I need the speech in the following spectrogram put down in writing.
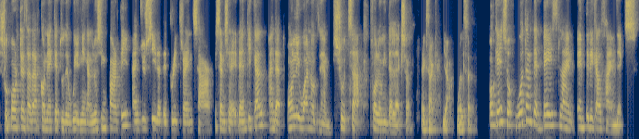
supporters that are connected to the winning and losing party, and you see that the pre-trends are essentially identical, and that only one of them shoots up following the election. Exactly. Yeah. Well said. Okay. So, what are the baseline empirical findings?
